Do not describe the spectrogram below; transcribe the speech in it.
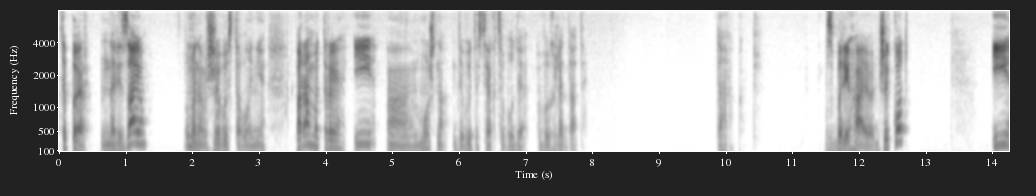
Тепер нарізаю. У мене вже виставлені параметри, і можна дивитися, як це буде виглядати. Так. Зберігаю G-код і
